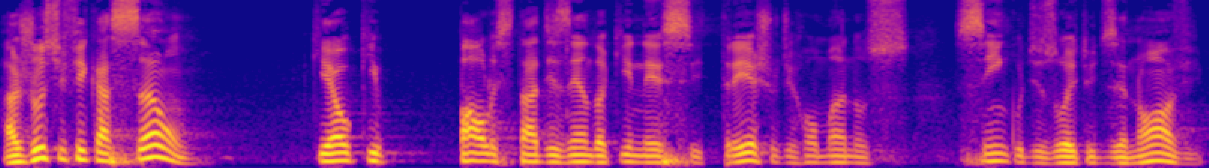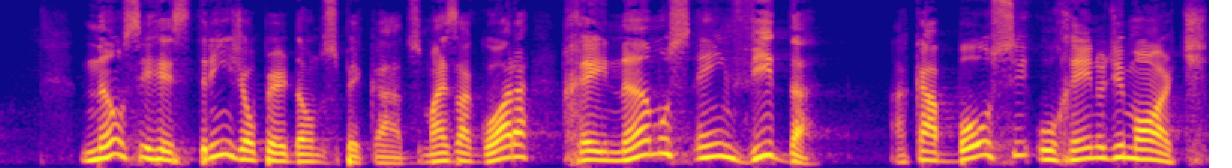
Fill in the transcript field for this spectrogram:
A justificação, que é o que Paulo está dizendo aqui nesse trecho de Romanos 5, 18 e 19, não se restringe ao perdão dos pecados, mas agora reinamos em vida. Acabou-se o reino de morte.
